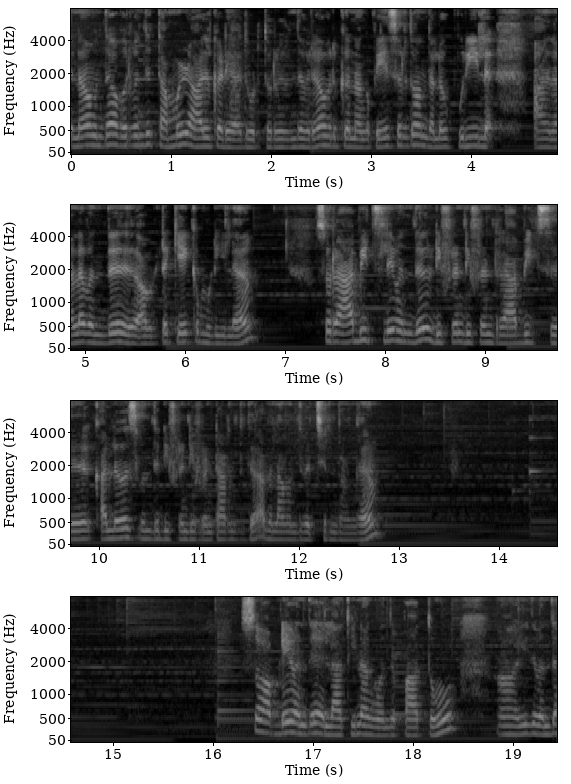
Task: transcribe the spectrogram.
ஏன்னா வந்து அவர் வந்து தமிழ் ஆள் கிடையாது ஒருத்தர் இருந்தவர். அவருக்கு நாங்கள் பேசுகிறதும் அந்தளவு புரியல. அதனால் வந்து அவர்கிட்ட கேட்க முடியல. ஸோ ரேபிட்ஸ்லேயே வந்து டிஃப்ரெண்ட் டிஃப்ரெண்ட் ரேபிட்ஸு கலர்ஸ் வந்து டிஃப்ரெண்ட் டிஃப்ரெண்ட்டாக இருந்தது. அதெல்லாம் வந்து வச்சுருந்தாங்க. ஸோ அப்படியே வந்து எல்லாத்தையும் நாங்கள் வந்து பார்த்தோம். இது வந்து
